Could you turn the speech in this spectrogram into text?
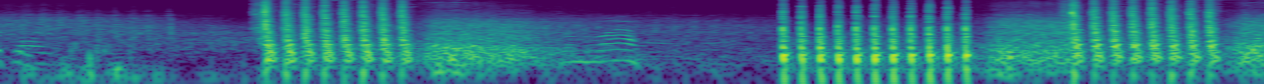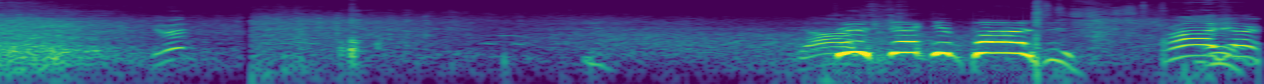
looking? Good? Two second pauses! Roger.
